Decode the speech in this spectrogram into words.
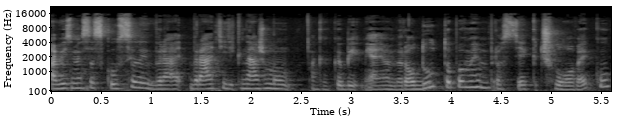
aby sme sa skúsili vrátiť k nášmu, ako keby, ja neviem, rodu, to poviem, proste k človeku.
